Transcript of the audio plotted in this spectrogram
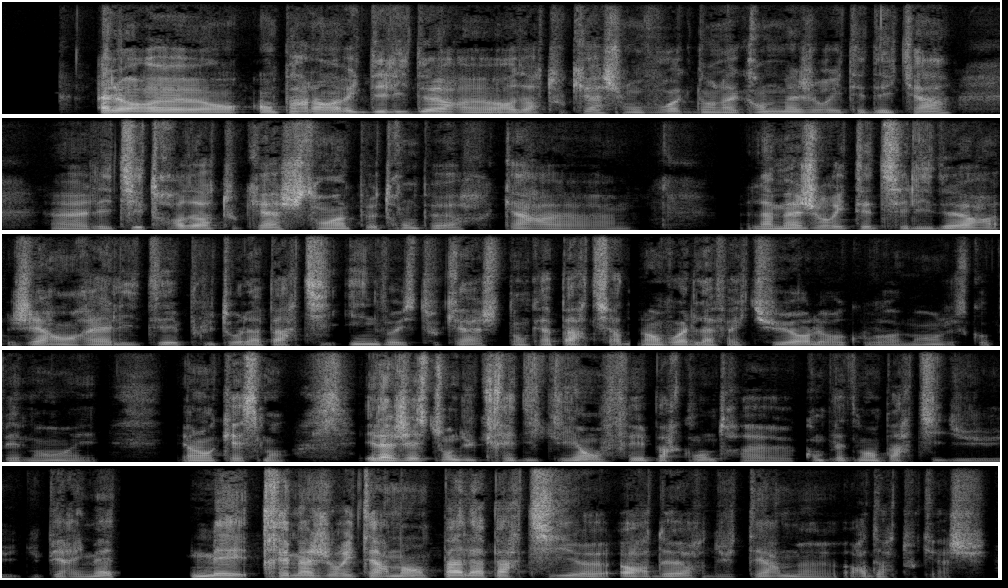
Alors, euh, en, parlant avec des leaders order to cash, on voit que dans la grande majorité des cas, les titres order to cash sont un peu trompeurs car la majorité de ces leaders gèrent en réalité plutôt la partie invoice to cash, donc à partir de l'envoi de la facture, le recouvrement jusqu'au paiement et, l'encaissement. Et la gestion du crédit client fait par contre complètement partie du, périmètre, mais très majoritairement pas la partie order du terme order to cash.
